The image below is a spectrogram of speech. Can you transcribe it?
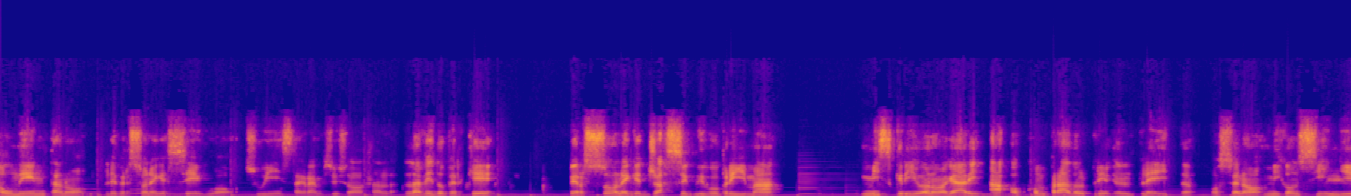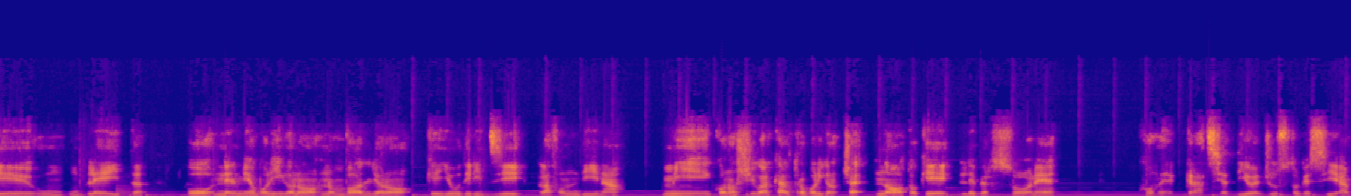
aumentano le persone che seguo su Instagram, sui social. La vedo perché persone che già seguivo prima mi scrivono magari ah ho comprato il, pri- il plate o se no mi consigli un, un, plate? O nel mio poligono non vogliono che io utilizzi la fondina. Mi conosci qualche altro poligono? Cioè noto che le persone come grazie a Dio è giusto che sia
